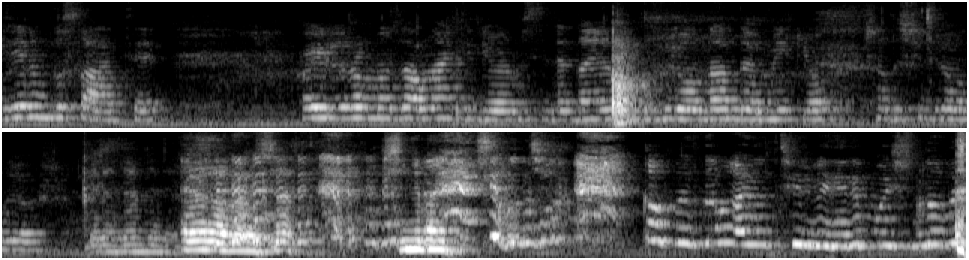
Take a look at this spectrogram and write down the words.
gecenin bu saati. Hayırlı Ramazanlar diliyorum size. Dayanın bu yoldan dönmek yok. Çalışınca oluyor. Evet arkadaşlar. Şimdi ben Çalış. Kafası hala türbelerin başında oluyor.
